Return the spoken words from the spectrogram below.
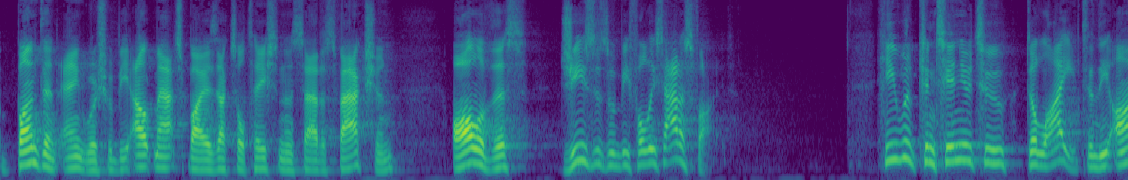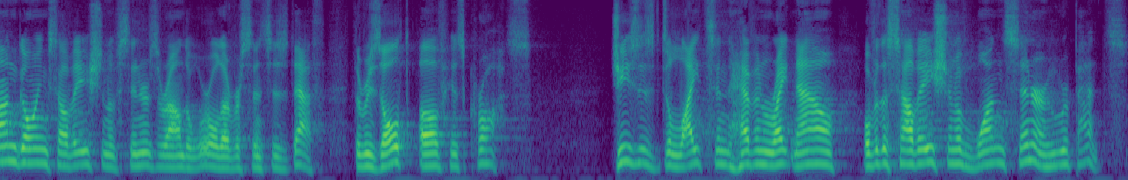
abundant anguish would be outmatched by his exultation and satisfaction. All of this, Jesus would be fully satisfied. He would continue to delight in the ongoing salvation of sinners around the world ever since his death the result of his cross. Jesus delights in heaven right now over the salvation of one sinner who repents.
